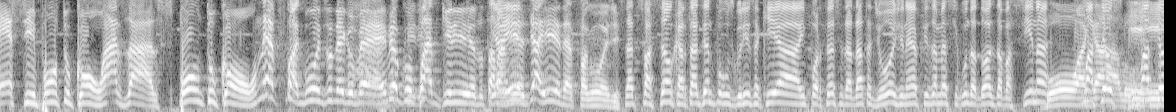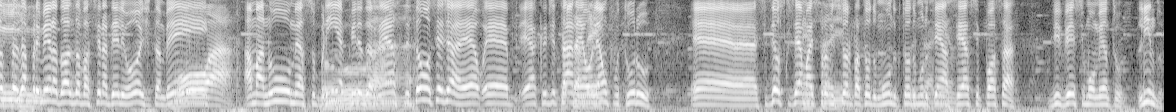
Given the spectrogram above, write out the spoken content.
ASAAS.com, asas.com. Neto Fagundes, o nego velho, meu compadre querido, tá E na aí? mesa. E aí, Neto Fagundes? Satisfação, cara. Tá dizendo pros guris aqui a importância da data de hoje, né? Fiz a minha segunda dose da vacina. Boa, Matheus. Matheus fez a primeira dose da vacina dele hoje também. Boa. A Manu, minha sobrinha, filha do Boa. Ernesto. Então, ou seja, é, é, é acreditar, né? É olhar um futuro, é, se Deus quiser, mais isso aí. promissor pra todo mundo, que todo mundo tenha acesso e possa viver esse momento lindo.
